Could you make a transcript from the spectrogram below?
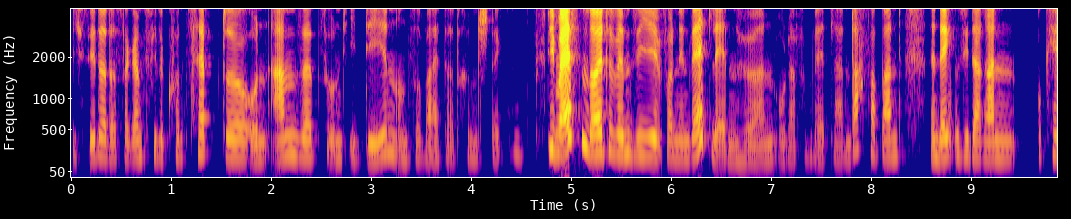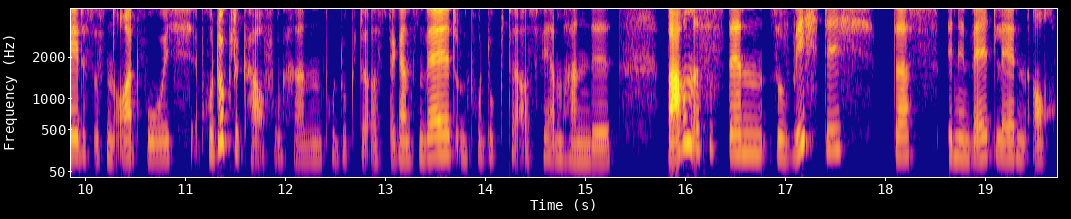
ich, sehe da, dass da ganz viele Konzepte und Ansätze und Ideen und so weiter drin stecken. Die meisten Leute, wenn sie von den Weltläden hören oder vom Weltladen-Dachverband, dann denken sie daran, okay, das ist ein Ort, wo ich Produkte kaufen kann, Produkte aus der ganzen Welt und Produkte aus fairem Handel. Warum ist es denn so wichtig, dass in den Weltläden auch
